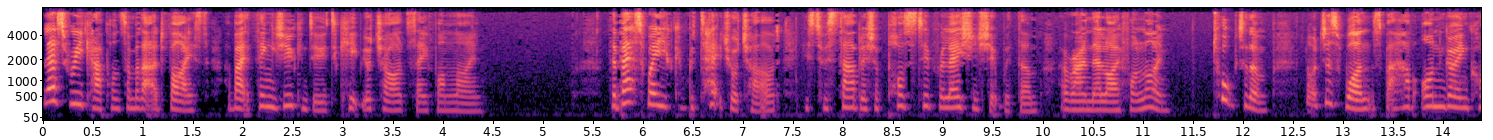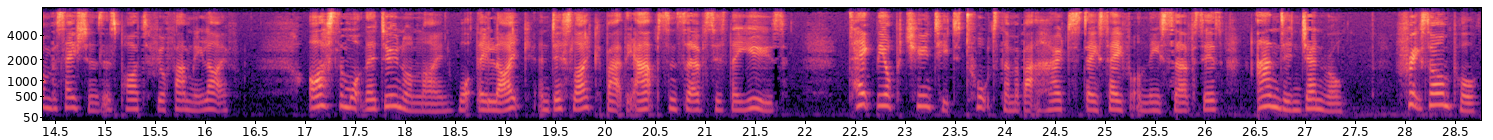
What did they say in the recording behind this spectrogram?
Let's recap on some of that advice about things you can do to keep your child safe online. The best way you can protect your child is to establish a positive relationship with them around their life online. Talk to them, not just once, but have ongoing conversations as part of your family life. Ask them what they're doing online, what they like and dislike about the apps and services they use. Take the opportunity to talk to them about how to stay safe on these services and in general. For example,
